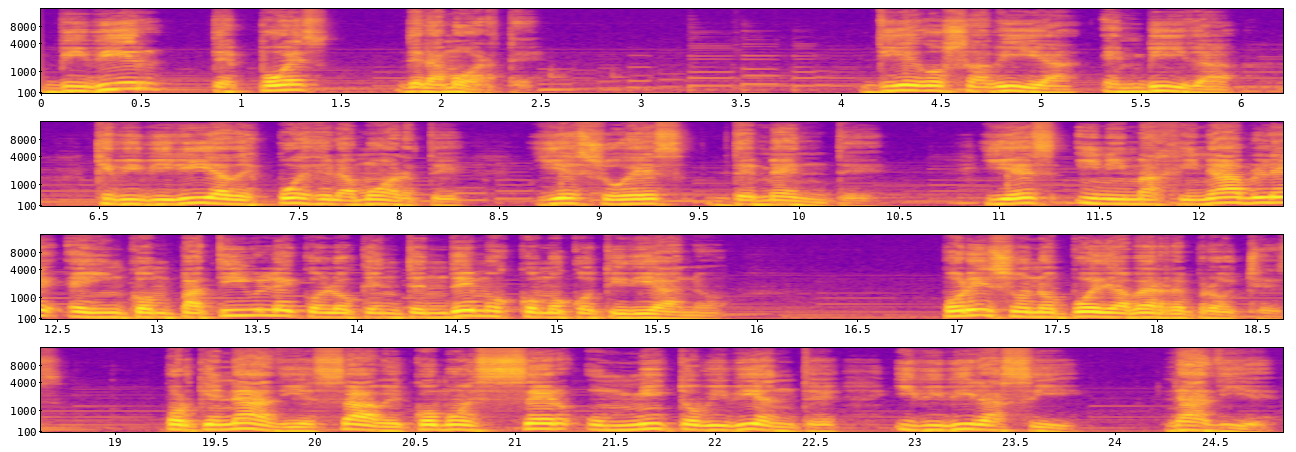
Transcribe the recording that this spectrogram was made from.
vivir después de la muerte. Diego sabía en vida que viviría después de la muerte y eso es demente y es inimaginable e incompatible con lo que entendemos como cotidiano. Por eso no puede haber reproches, porque nadie sabe cómo es ser un mito viviente y vivir así. Nadie.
